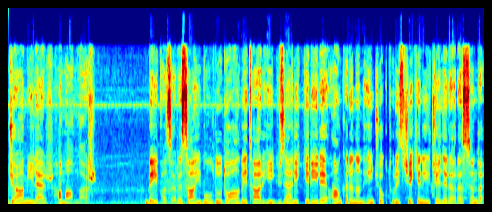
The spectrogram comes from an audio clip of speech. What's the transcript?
camiler, hamamlar. Beypazarı sahip olduğu doğal ve tarihi güzellikleriyle Ankara'nın en çok turist çeken ilçeleri arasında.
